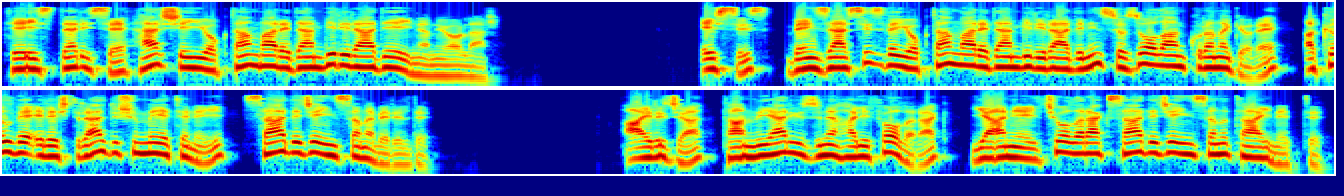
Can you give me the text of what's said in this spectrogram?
Teistler ise her şeyi yoktan var eden bir iradeye inanıyorlar. Eşsiz, benzersiz ve yoktan var eden bir iradenin sözü olan Kur'an'a göre, akıl ve eleştirel düşünme yeteneği, sadece insana verildi. Ayrıca, Tanrı yeryüzüne halife olarak, yani elçi olarak sadece insanı tayin etti.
